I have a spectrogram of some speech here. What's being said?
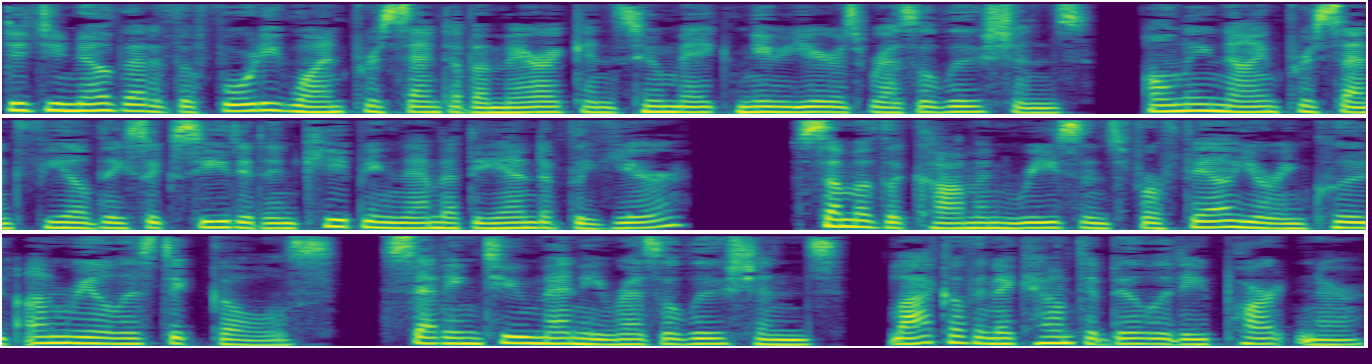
Did you know that of the 41% of Americans who make New Year's resolutions, only 9% feel they succeeded in keeping them at the end of the year? Some of the common reasons for failure include unrealistic goals, setting too many resolutions, lack of an accountability partner,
